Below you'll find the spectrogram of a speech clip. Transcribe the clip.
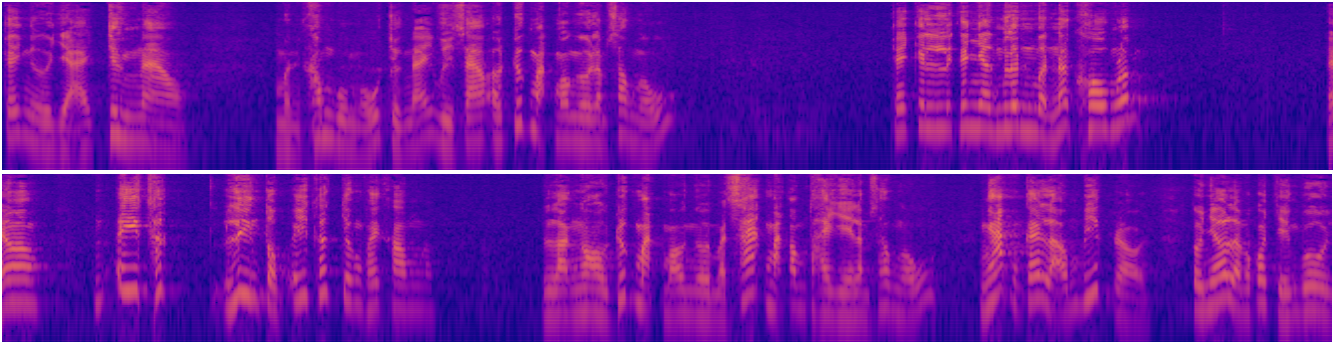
cái người dạy chừng nào mình không buồn ngủ chừng nấy. Vì sao? Ở trước mặt mọi người làm sao ngủ? Cái cái cái nhân linh mình nó khôn lắm. Hiểu không? Ý thức, liên tục ý thức chứ không phải không đâu. Là ngồi trước mặt mọi người mà sát mặt ông thầy vậy làm sao ngủ? Ngáp một cái là ông biết rồi. Tôi nhớ là một có chuyện vui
